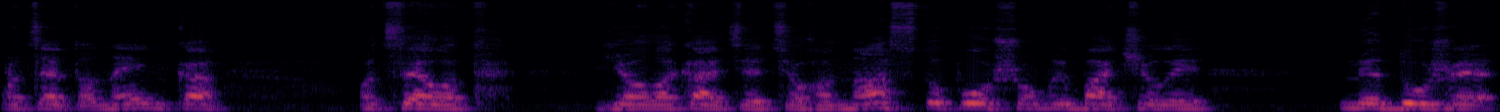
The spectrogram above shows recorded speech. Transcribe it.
Оце тоненька, оце от геолокація цього наступу, що ми бачили не дуже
